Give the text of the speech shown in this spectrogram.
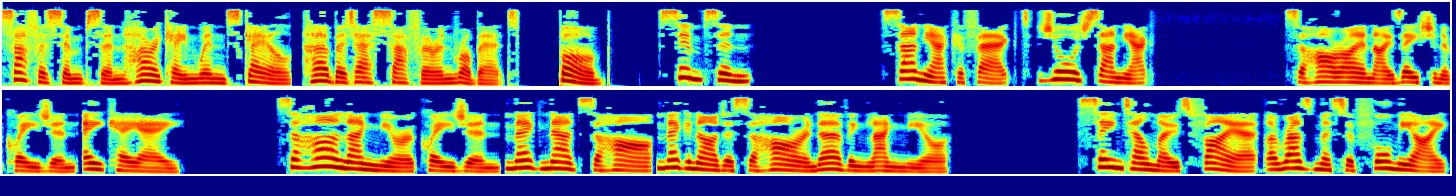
Saffir-Simpson hurricane wind scale, Herbert S. Saffir and Robert Bob Simpson Sagnac effect, Georges Sagnac Saha ionization equation, aka Saha-Langmuir equation, Meghnad Saha, Meghnada Saha and Irving Langmuir St. Elmo's fire, Erasmus of Formiae.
